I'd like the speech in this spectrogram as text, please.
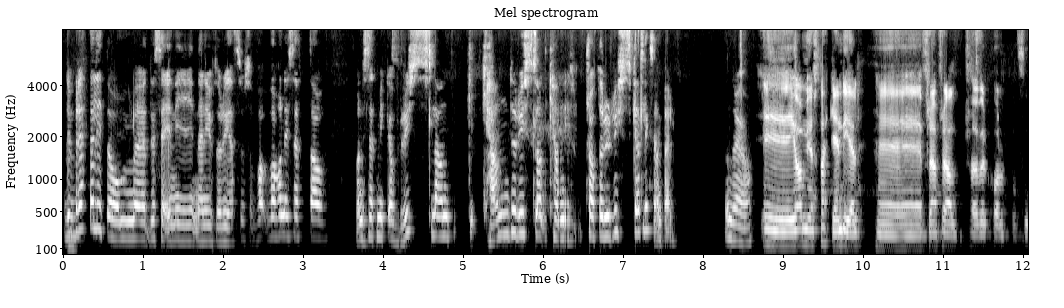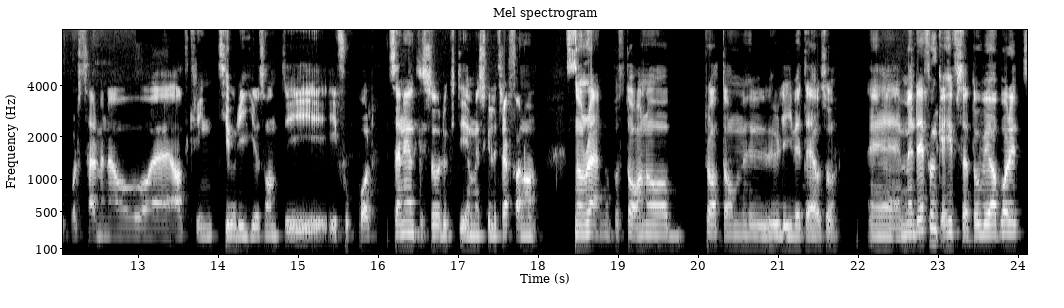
Du berättar lite om, eh, det säger ni när ni är ute och reser, så, vad, vad, har ni sett av, har ni sett mycket av Ryssland? Kan du Ryssland? Kan ni, pratar du ryska till exempel? undrar jag. Eh, ja, men jag snackar en del. Eh, framförallt har jag väl koll på fotbollstermerna och eh, allt kring teori och sånt i, i fotboll. Sen är jag inte så duktig om jag skulle träffa någon, någon random på stan och prata om hur, hur livet är och så. Eh, men det funkar hyfsat och vi har varit,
